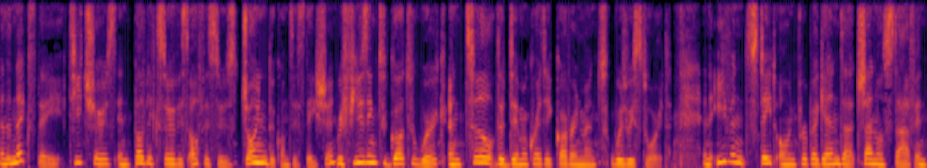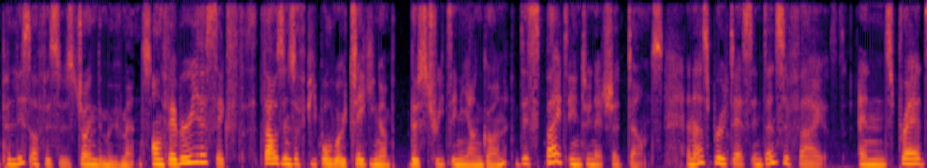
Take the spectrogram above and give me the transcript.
And the next day, teachers and public service officers joined the contestation, refusing to go to work until the democratic government was restored. And even state owned propaganda channel staff and police officers joined the movement. On February the 6th, thousands of people were taking up the streets in Yangon despite internet shutdowns. And as protests intensified, and spread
